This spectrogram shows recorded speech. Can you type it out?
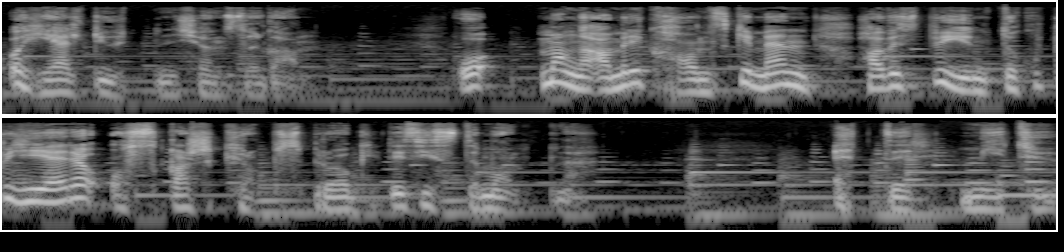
og helt uten kjønnsorgan. Og mange amerikanske menn har visst begynt å kopiere Oscars kroppsspråk de siste månedene. Etter metoo.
